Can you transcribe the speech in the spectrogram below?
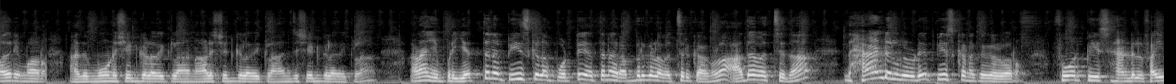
மாதிரி மாறும். அது மூணு ஷீட்களை வைக்கலாம் நாலு ஷீட்களை வைக்கலாம் அஞ்சு ஷீட்களை வைக்கலாம். ஆனால் இப்படி எத்தனை பீஸ்களை போட்டு எத்தனை ரப்பர்களை வச்சுருக்காங்களோ அதை வச்சு தான் இந்த ஹேண்டில்களுடைய பீஸ் கணக்குகள் வரும். Four piece handle five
